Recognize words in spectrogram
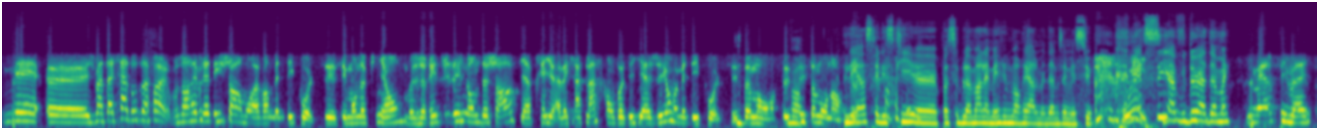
Mais euh, je m'attacherai à d'autres affaires. J'enlèverais des chars, moi, avant de mettre des poules. C'est mon opinion. Moi, je réduisais le nombre de chars, puis après, avec la place qu'on va dégager, on va mettre des poules. C'est ça mon, c'est ça mon nom. Léa Sreliski, euh, possiblement à la mairie de Montréal, mesdames et messieurs. Oui. Merci à vous deux. À demain. Merci, bye.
